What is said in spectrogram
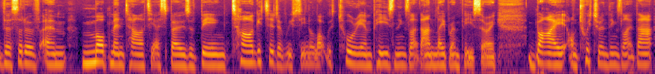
the sort of um, mob mentality, I suppose, of being targeted. We've seen a lot with Tory MPs and things like that, and Labour MPs, sorry, by on Twitter and things like that.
